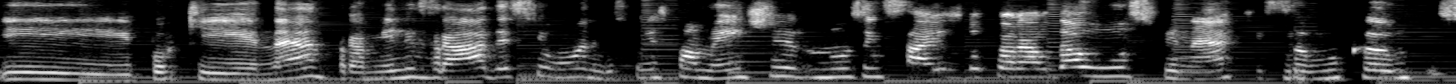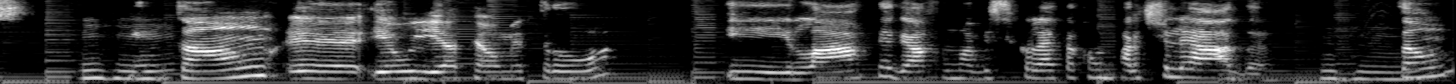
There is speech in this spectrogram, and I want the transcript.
e porque, né, para me livrar desse ônibus, principalmente nos ensaios do coral da USP, né, que são no campus. Uhum. Então, é, eu ia até o metrô e lá pegava uma bicicleta compartilhada. Uhum. Então,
